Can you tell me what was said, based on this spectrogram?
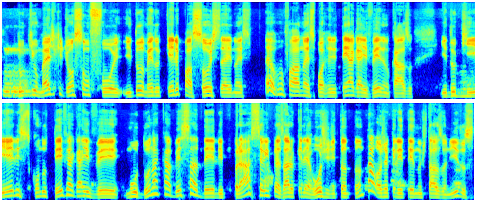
Uhum. Do que o Magic Johnson foi e do meio do que ele passou, isso aí não é eu vou falar no esporte, ele tem HIV no caso, e do que eles, quando teve HIV, mudou na cabeça dele para ser o empresário que ele é hoje, de tanta loja que ele tem nos Estados Unidos,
